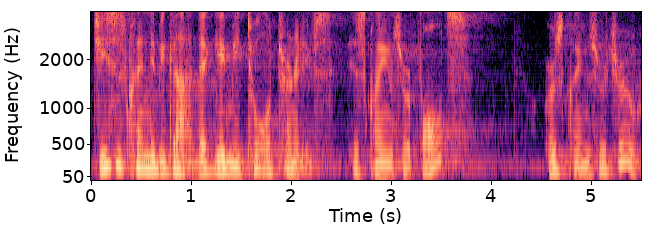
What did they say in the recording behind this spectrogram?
Jesus claimed to be God. That gave me two alternatives. His claims were false or his claims were true.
